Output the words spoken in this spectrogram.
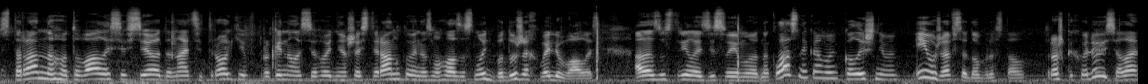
Старанно готувалися всі 11 років. Прокинулася сьогодні о 6 ранку і не змогла заснути, бо дуже хвилювалась. Але зустрілась зі своїми однокласниками колишніми, і вже все добре стало. Трошки хвилююсь, але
